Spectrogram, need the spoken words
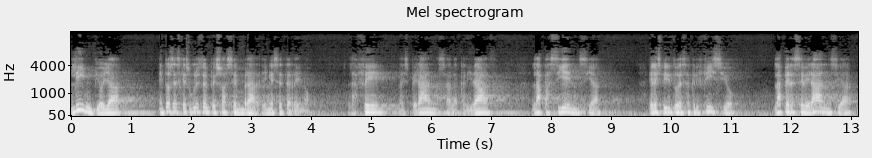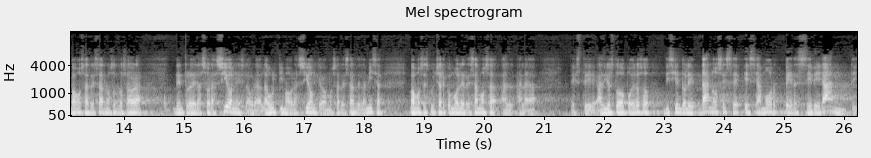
limpio ya, entonces Jesucristo empezó a sembrar en ese terreno la fe, la esperanza, la caridad, la paciencia, el espíritu de sacrificio, la perseverancia. Vamos a rezar nosotros ahora dentro de las oraciones, la, última oración que vamos a rezar de la misa, vamos a escuchar cómo le rezamos a, este, a Dios Todopoderoso diciéndole, danos ese, ese amor perseverante.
